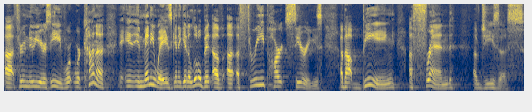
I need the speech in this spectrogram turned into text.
uh, through New Year's Eve. We're, we're kind of, in, in, many ways, going to get a little bit of a, a three part series about being a friend of Jesus.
